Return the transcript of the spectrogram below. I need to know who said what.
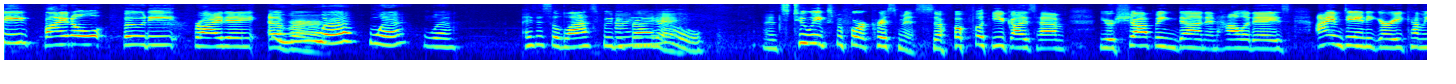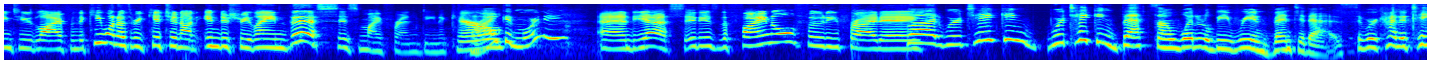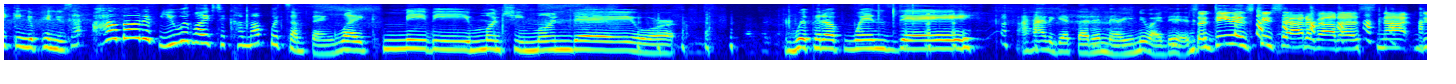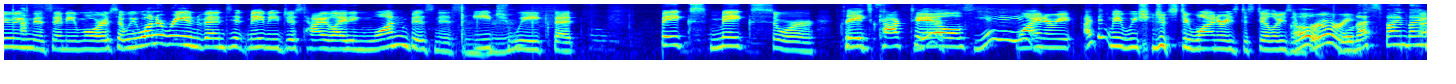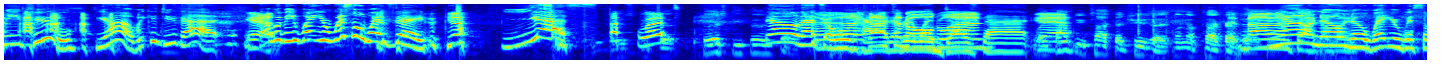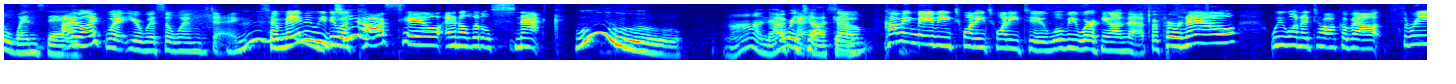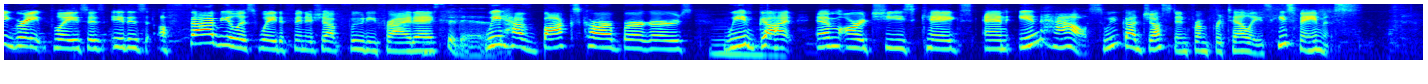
Speaker 1: happy final Foodie Friday ever.
Speaker 2: Wah, wah, wah.
Speaker 1: It is the last Foodie Friday.
Speaker 2: I know.
Speaker 1: And it's two weeks before Christmas, so hopefully you guys have your shopping done and holidays. I am Danny Gurry coming to you live from the Key 103 Kitchen on Industry Lane. This is my friend Dina Carole.
Speaker 2: Hi, good morning.
Speaker 1: And yes, it is the final Foodie Friday.
Speaker 2: But we're taking we're taking bets on what it'll be reinvented as. So we're kind of taking opinions. How about if you would like to come up with something like maybe Munchie Monday or Whip It Up Wednesday? I had to get that in there. You knew I did.
Speaker 1: So Dina's too sad about us not doing this anymore. So we want to reinvent it, maybe just highlighting one business each
Speaker 2: Mm-hmm.
Speaker 1: week that bakes, makes, or creates
Speaker 2: Bakes.
Speaker 1: Cocktails.
Speaker 2: Yes. Yeah, yeah, yeah.
Speaker 1: Winery. I think maybe we should just do wineries, distilleries, and
Speaker 2: Oh,
Speaker 1: breweries.
Speaker 2: well, that's fine by me too. Yeah, we could do that.
Speaker 1: Yeah.
Speaker 2: That would be Wet Your Whistle Wednesday.
Speaker 1: yeah.
Speaker 2: yes.
Speaker 3: Thirsty
Speaker 1: What?
Speaker 3: Thur- Thirsty Thursday.
Speaker 2: No, that's
Speaker 1: Uh,
Speaker 2: old hat.
Speaker 1: that's an
Speaker 2: Everyone
Speaker 1: old
Speaker 2: does
Speaker 1: one.
Speaker 2: that.
Speaker 3: We
Speaker 1: Yeah.
Speaker 3: can't do Taco Tuesday. There's not enough taco.
Speaker 1: None of
Speaker 2: No,
Speaker 1: Taco
Speaker 2: no,
Speaker 1: Bell.
Speaker 2: no. Wet Your Whistle Wednesday.
Speaker 1: I like Wet Your Whistle Wednesday. so maybe we do a cocktail and a little snack.
Speaker 2: Ooh. Ah, now we're talking.
Speaker 1: So coming maybe 2022, we'll be working on that. But for now, we want to talk about three great places. It is a fabulous way to finish up Foodie Friday.
Speaker 2: Yes, it is.
Speaker 1: We have boxcar burgers. We've got MR cheesecakes, and in house we've got Justin from Fratelli's. He's famous.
